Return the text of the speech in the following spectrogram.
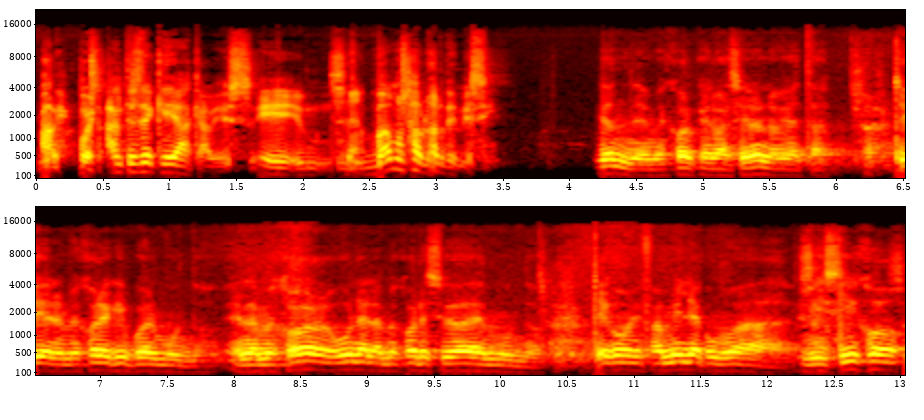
Vale, pues antes de que acabes, eh, vamos a hablar de Messi. ¿Dónde mejor que el Barcelona voy a estar? Estoy en el mejor equipo del mundo, en la mejor, una de las mejores ciudades del mundo. Tengo mi familia acomodada, mis hijos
